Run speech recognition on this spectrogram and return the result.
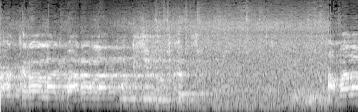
अकरा लाख बारा लाख कोटीची लूट करते. आम्हाला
